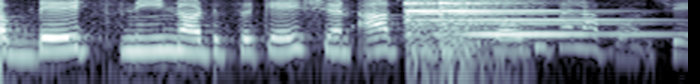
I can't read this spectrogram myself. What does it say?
અપડેટ્સની નોટિફિકેશન આપ સુધી સૌથી પહેલા પહોંચે.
